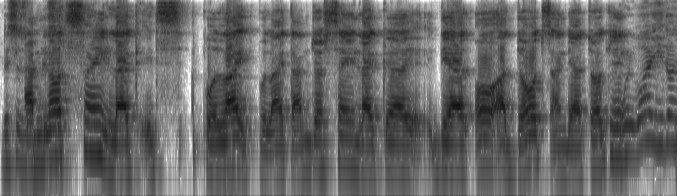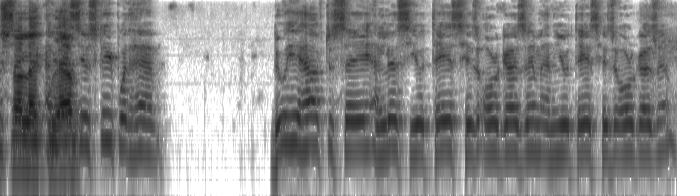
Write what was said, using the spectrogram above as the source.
This is I'm this not is- saying like it's polite, polite. I'm just saying like uh, they are all adults and they are talking. well, why he don't It's say like unless have- you sleep with him? Do he have to say unless you taste his orgasm and you taste his orgasm?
